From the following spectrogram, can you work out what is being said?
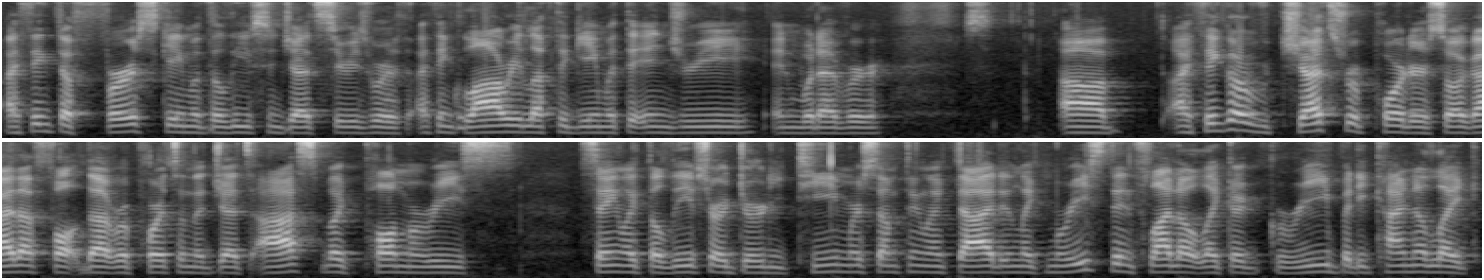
I think the first game of the Leafs and Jets series, where I think Lowry left the game with the injury and whatever. Uh, I think a Jets reporter, so a guy that that reports on the Jets, asked like Paul Maurice, saying like the Leafs are a dirty team or something like that, and like Maurice didn't flat out like agree, but he kind of like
